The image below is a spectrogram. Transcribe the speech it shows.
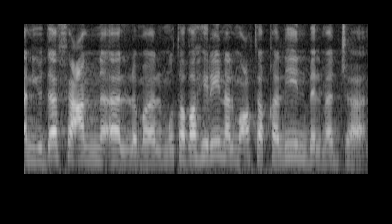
أن يدافع عن المتظاهرين المعتقلين بالمجان؟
